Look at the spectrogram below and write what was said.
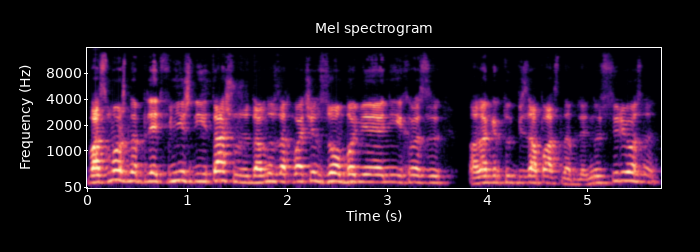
Возможно, блядь, в нижний этаж уже давно захвачен зомбами, они их раз... Она говорит, тут безопасно, блядь. Ну, серьезно?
